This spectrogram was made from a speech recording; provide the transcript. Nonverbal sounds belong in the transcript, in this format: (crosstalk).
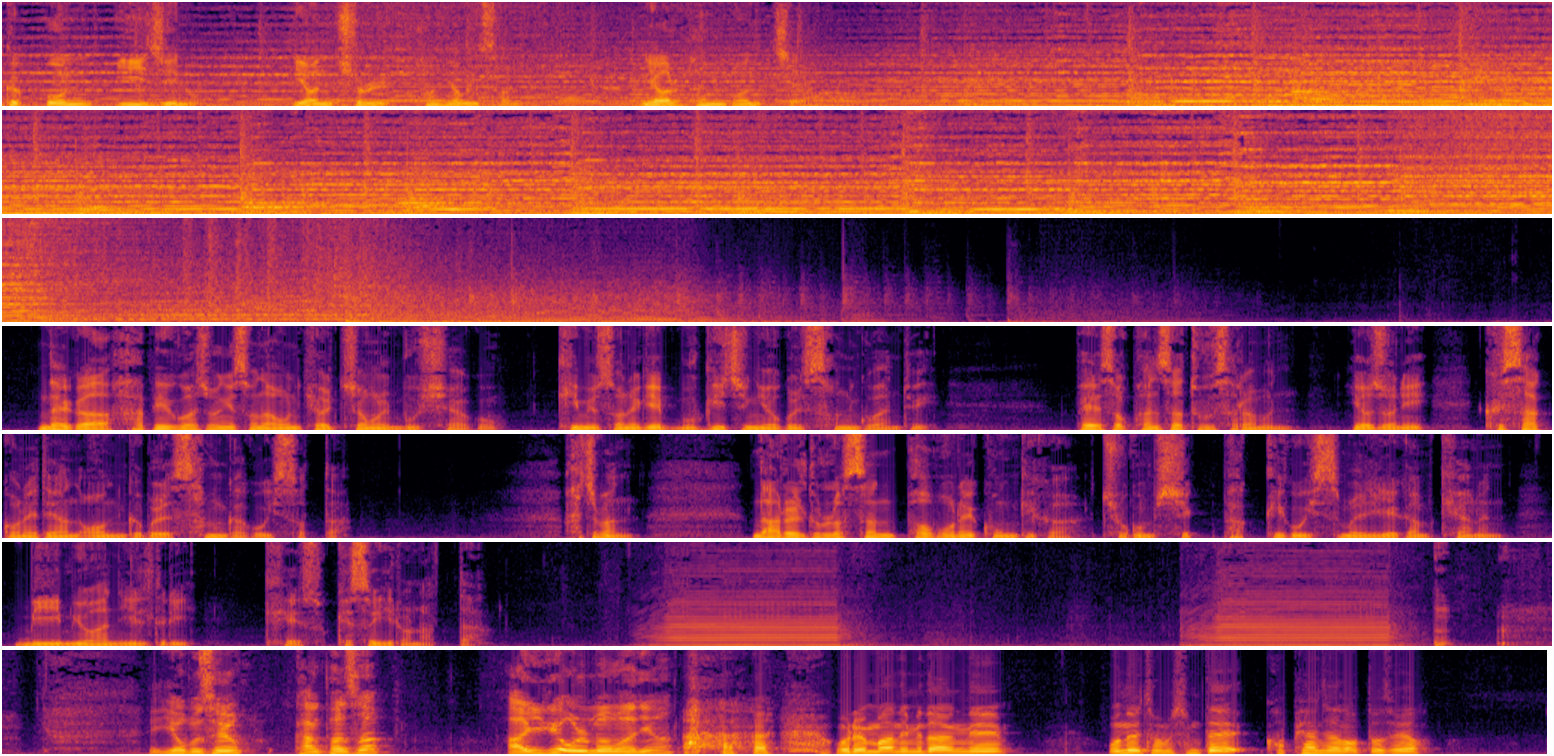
극본 이진우 연출 황형선 열한 번째. 내가 합의 과정에서 나온 결정을 무시하고 김유선에게 무기징역을 선고한 뒤 배석 판사 두 사람은 여전히 그 사건에 대한 언급을 삼가고 있었다. 하지만 나를 둘러싼 법원의 공기가 조금씩 바뀌고 있음을 예감케 하는 미묘한 일들이 계속해서 일어났다. 여보세요? 강판사? 아, 이게 얼마만이야? (laughs) 오랜만입니다, 형님. 오늘 점심 때 커피 한 잔 어떠세요?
